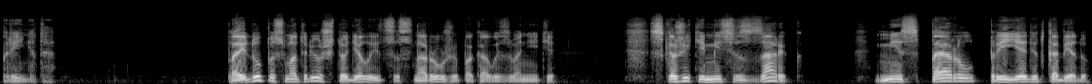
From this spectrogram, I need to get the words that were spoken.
принято. «Пойду посмотрю, что делается снаружи, пока вы звоните. Скажите, миссис Зарек, мисс Перл приедет к обеду».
